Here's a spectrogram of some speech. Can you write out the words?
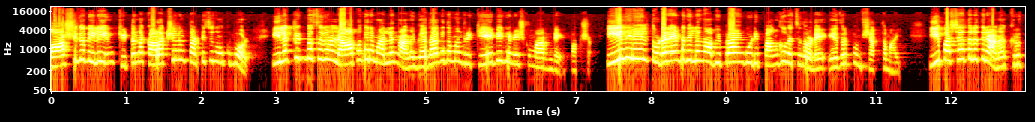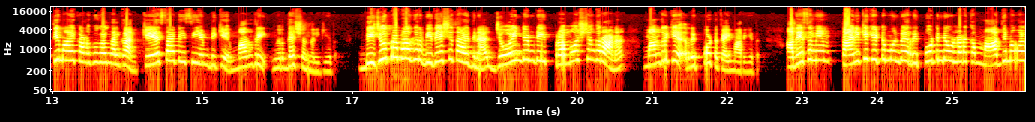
വാർഷിക വിലയും കിട്ടുന്ന കളക്ഷനും തട്ടിച്ചു നോക്കുമ്പോൾ ഇലക്ട്രിക് ബസ്സുകൾ ലാഭകരമല്ലെന്നാണ് ഗതാഗത മന്ത്രി കെ ബി ഗണേഷ് കുമാറിന്റെ പക്ഷം. ഈ നിലയിൽ തുടരേണ്ടതില്ലെന്ന അഭിപ്രായം കൂടി പങ്കുവച്ചതോടെ എതിർപ്പും ശക്തമായി. ഈ പശ്ചാത്തലത്തിലാണ് കൃത്യമായ കണക്കുകൾ നൽകാൻ K S R T C M ഡിക്ക് മന്ത്രി നിർദ്ദേശം നൽകിയത്. ബിജു പ്രഭാകർ വിദേശത്തായതിനാൽ joint M D Pramod Shankar ആണ് മന്ത്രിക്ക് റിപ്പോർട്ട് കൈമാറിയത്. അതേസമയം തനിക്ക് കിട്ടും മുൻപേ റിപ്പോർട്ടിന്റെ ഉള്ളടക്കം മാധ്യമങ്ങൾ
